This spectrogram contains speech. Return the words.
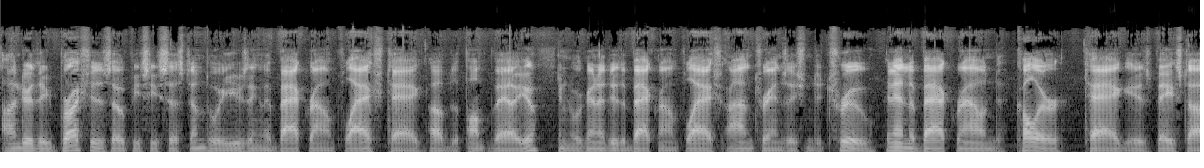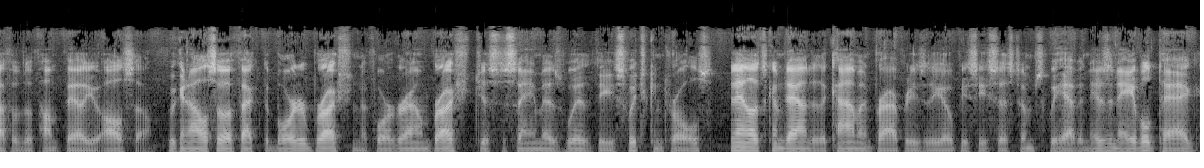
Under the brushes OPC systems, we're using the background flash tag of the pump value. And we're going to do the background flash on transition to true. And then the background color tag is based off of the pump value also. We can also affect the border brush and the foreground brush just the same as with the switch controls. And now let's come down to the common properties of the OPC systems. We have an is enabled tag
